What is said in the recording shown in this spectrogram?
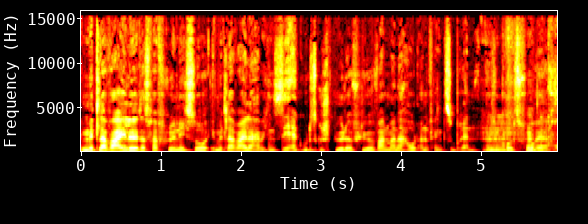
mittlerweile, das war früher nicht so, mittlerweile habe ich ein sehr gutes Gespür dafür, wann meine Haut anfängt zu brennen. Also kurz vorher.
